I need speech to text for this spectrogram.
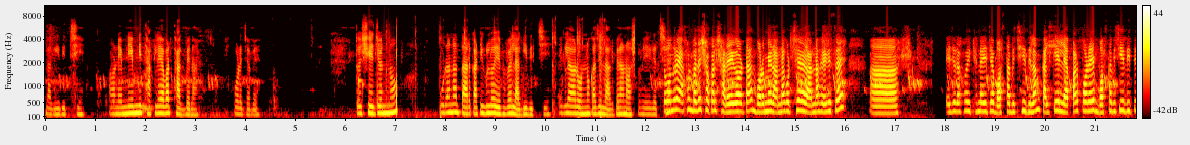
লাগিয়ে দিচ্ছি। কারণ এমনি এমনি থাকলে আবার থাকবে না, পড়ে যাবে। তো সেজন্য পুরানা তার কাঠিগুলো এভাবে লাগিয়ে দিচ্ছি। এগুলো আর অন্য কাজে লাগবে না, নষ্ট হয়ে গেছে। তো বন্ধুরা, এখন বাজে সকাল সাড়ে এগারোটা। বড় মেয়ে রান্না করছে, রান্না হয়ে গেছে। এই যে দেখো, এখানে এই যে বস্তা বিছিয়ে দিলাম। কালকে লেপার পরে বস্তা বিছিয়ে দিতে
